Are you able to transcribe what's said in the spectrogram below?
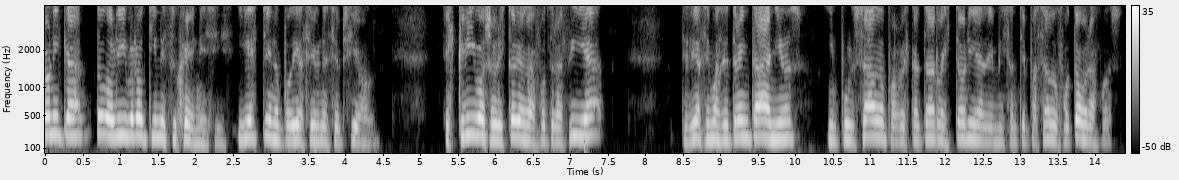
Verónica, todo libro tiene su génesis y este no podía ser una excepción. Escribo sobre historia de la fotografía desde hace más de 30 años, impulsado por rescatar la historia de mis antepasados fotógrafos,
